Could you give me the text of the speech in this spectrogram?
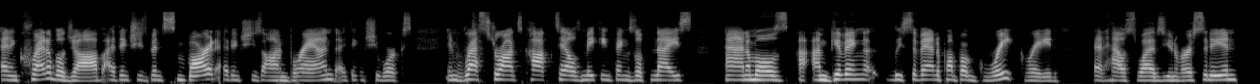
an incredible job. I think she's been smart. I think she's on brand. I think she works in restaurants, cocktails, making things look nice, animals. I- am giving Lisa Vanderpump a great grade at Housewives University, and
